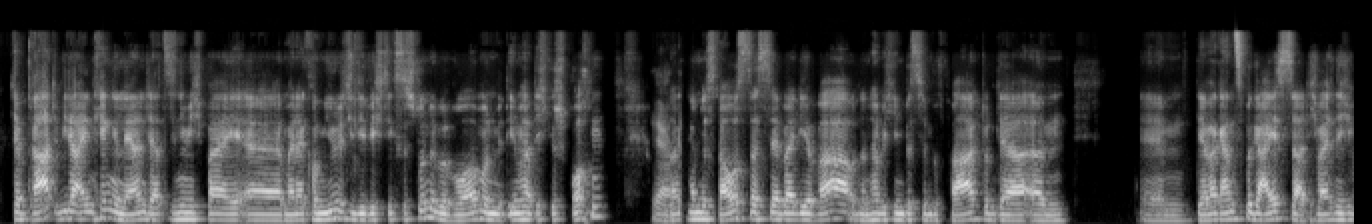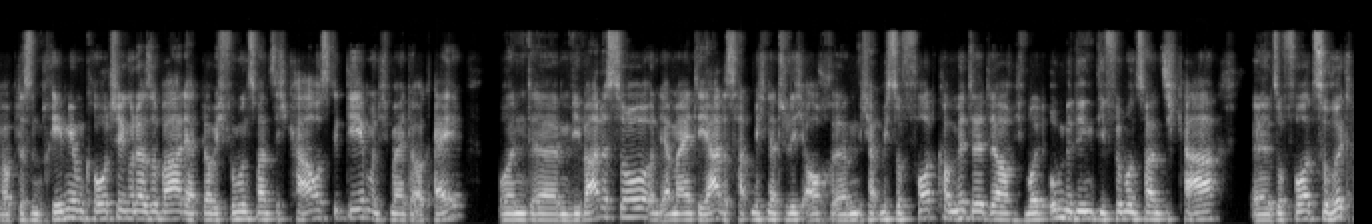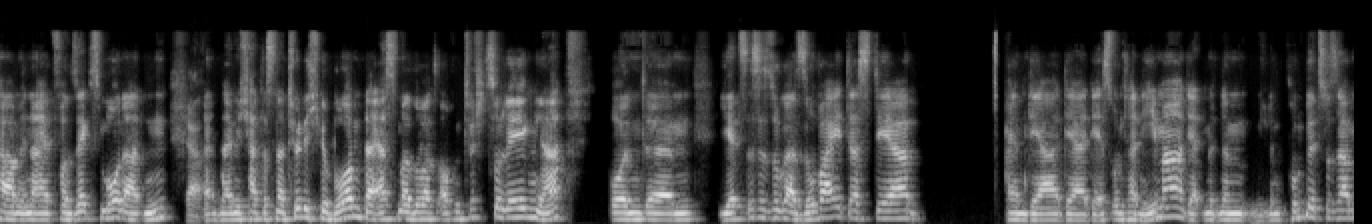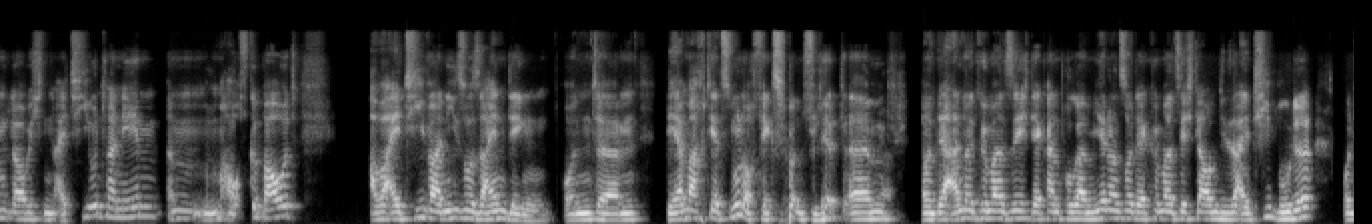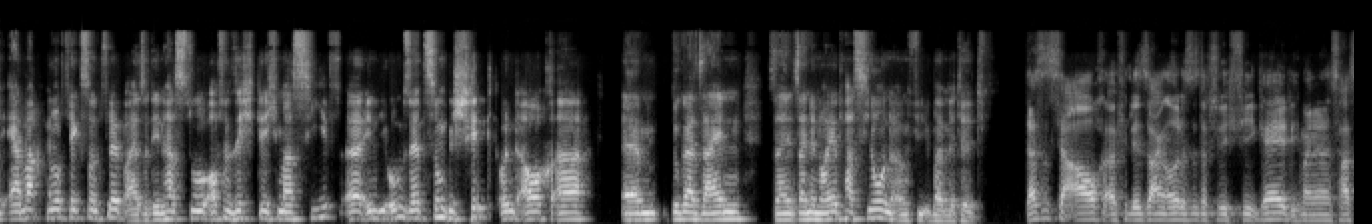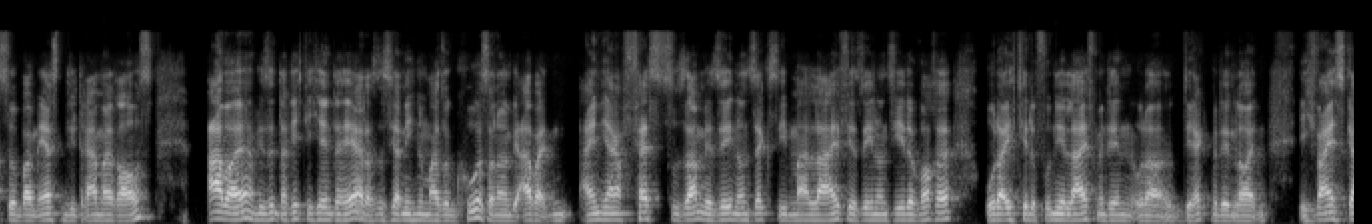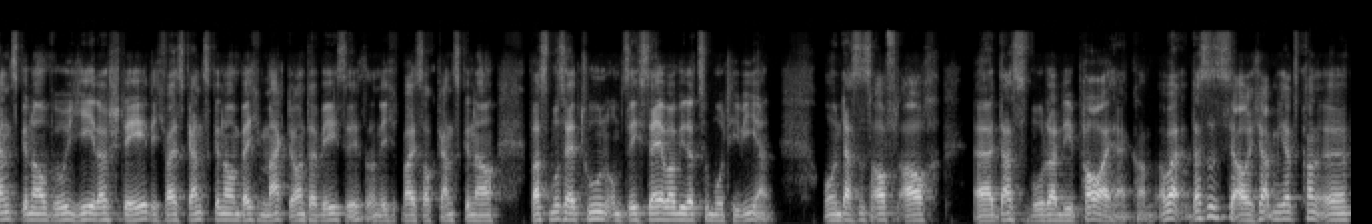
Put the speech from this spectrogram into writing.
Ich habe gerade wieder einen kennengelernt, der hat sich nämlich bei äh, meiner Community die wichtigste Stunde beworben und mit dem hatte ich gesprochen. Ja. Und dann kam das raus, dass der bei dir war und dann habe ich ihn ein bisschen befragt und der, ähm, ähm, der war ganz begeistert. Ich weiß nicht, ob das ein Premium-Coaching oder so war. Der hat, glaube ich, 25k ausgegeben und ich meinte, okay. Und ähm, wie war das so? Und er meinte, ja, das hat mich natürlich auch, ähm, ich habe mich sofort committed, auch ich wollte unbedingt die 25k äh, sofort zurückhaben innerhalb von sechs Monaten. Ja. Äh, weil mich hat das natürlich gewurmt, da erstmal sowas auf den Tisch zu legen, ja. Und ähm, jetzt ist es sogar so weit, dass der, ähm, der, der, der ist Unternehmer, der hat mit einem, mit einem Kumpel zusammen, glaube ich, ein IT-Unternehmen ähm, aufgebaut aber IT war nie so sein Ding. Und ähm, der macht jetzt nur noch Fix und Flip. Ähm, ja. Und der andere kümmert sich, der kann programmieren und so, der kümmert sich da um diese IT-Bude und er macht nur Fix und Flip. Also den hast du offensichtlich massiv äh, in die Umsetzung geschickt und auch äh, ähm, sogar sein, sein, seine neue Passion irgendwie übermittelt. Das ist ja auch, äh, viele sagen, oh, das ist natürlich viel Geld. Ich meine, das hast du beim ersten Deal dreimal raus. Aber wir sind da richtig hinterher. Das ist ja nicht nur mal so ein Kurs, sondern wir arbeiten ein Jahr fest zusammen. Wir sehen uns sechs, sieben Mal live. Wir sehen uns jede Woche oder ich telefoniere live mit den oder direkt mit den Leuten. Ich weiß ganz genau, wo jeder steht. Ich weiß ganz genau, in welchem Markt er unterwegs ist und ich weiß auch ganz genau, was muss er tun, um sich selber wieder zu motivieren. Und das ist oft auch äh, das, wo dann die Power herkommt. Aber das ist es ja auch. Ich habe mich jetzt äh,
